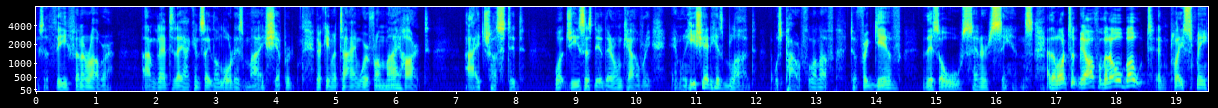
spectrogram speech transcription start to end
is a thief and a robber. I'm glad today I can say the Lord is my shepherd. There came a time where from my heart I trusted what Jesus did there on Calvary. And when he shed his blood that was powerful enough to forgive this old sinner's sins. And the Lord took me off of an old boat and placed me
